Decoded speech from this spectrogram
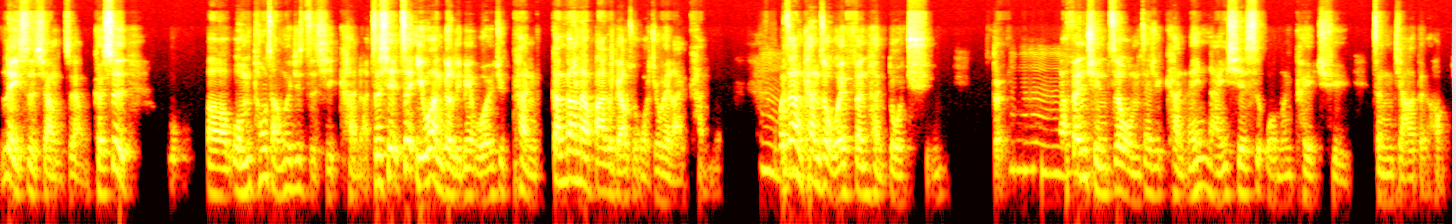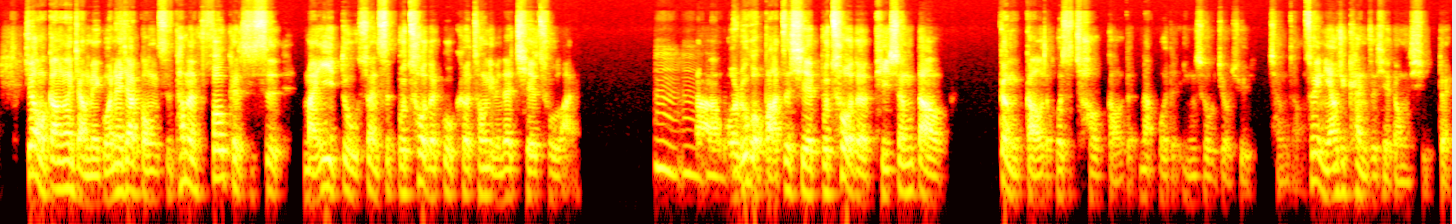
类似像这样。可是。呃，我们通常会去仔细看啊，这些这一万个里面，我会去看刚刚那八个标准，我就会来看的。嗯，我这样看之后，我会分很多群，对，那分群之后，我们再去看，哎，哪一些是我们可以去增加的哈？就像我刚刚讲，美国那家公司，他们 focus 是满意度算是不错的顾客，从里面再切出来。嗯嗯，啊，我如果把这些不错的提升到更高的或是超高的，那我的营收就去成长。所以你要去看这些东西，对。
